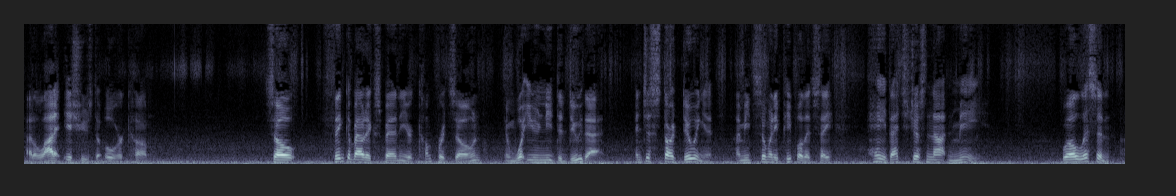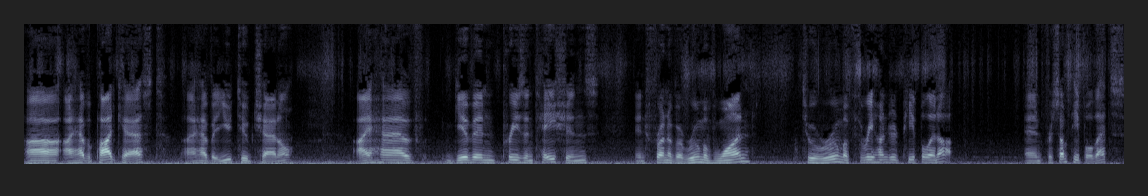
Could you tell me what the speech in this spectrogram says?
I had a lot of issues to overcome. So think about expanding your comfort zone and what you need to do that and just start doing it. I meet so many people that say, hey, that's just not me. Well, listen, uh, I have a podcast, I have a YouTube channel, I have given presentations in front of a room of one to a room of 300 people and up. And for some people, that's,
